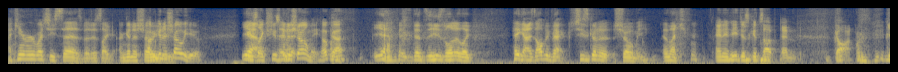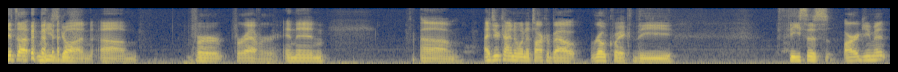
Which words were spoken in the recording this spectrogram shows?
I can't remember what she says, but it's like, "I'm gonna show I'm you." gonna show you. Yeah, He's like, she's gonna it- show me. Okay. Yeah, that's he's literally like, "Hey guys, I'll be back. She's gonna show me," and like And then he just gets up and gone. gets up and he's gone um, for forever. And then um, I do kind of want to talk about real quick the thesis argument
